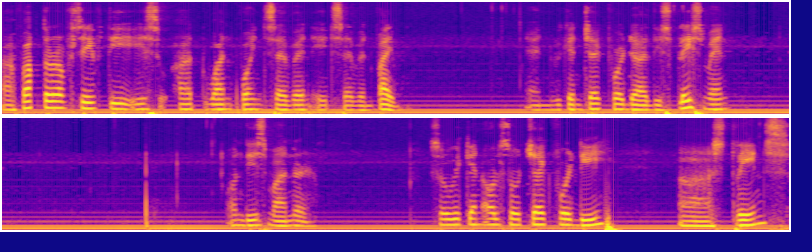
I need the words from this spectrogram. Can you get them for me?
uh, factor of safety is at 1.7875 and we can check for the displacement on this manner so we can also check for the uh, strains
